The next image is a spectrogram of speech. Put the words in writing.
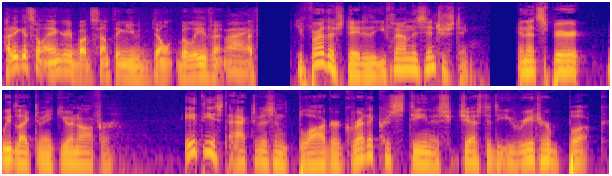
how do you get so angry about something you don't believe in? Right. you further stated that you found this interesting. In that spirit, we'd like to make you an offer. Atheist activist and blogger Greta Christina suggested that you read her book,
